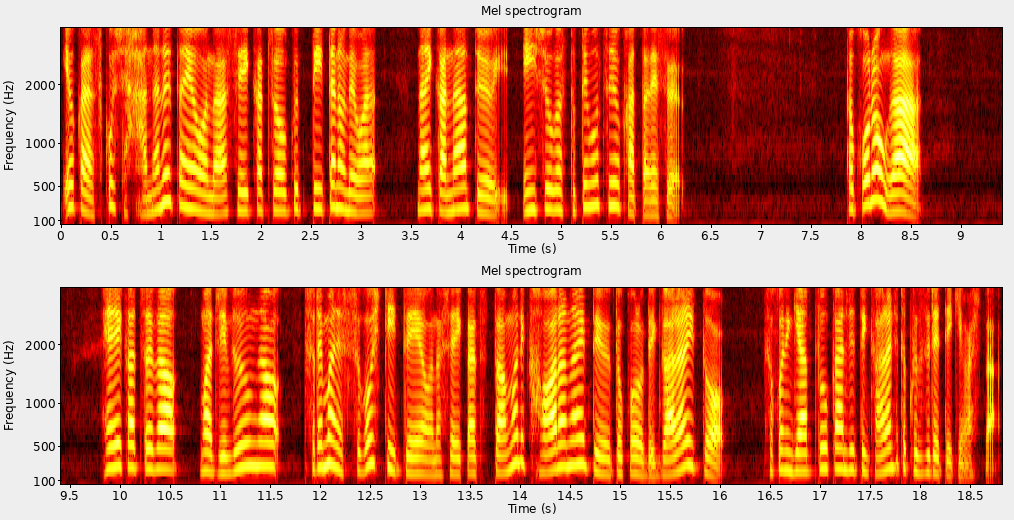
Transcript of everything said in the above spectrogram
世から少し離れたような生活を送っていたのではないかなという印象がとても強かったです。ところが生活が、まあ、自分がそれまで過ごしていたような生活とあまり変わらないというところでガラリとそこにギャップを感じてガラリと崩れていきました。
